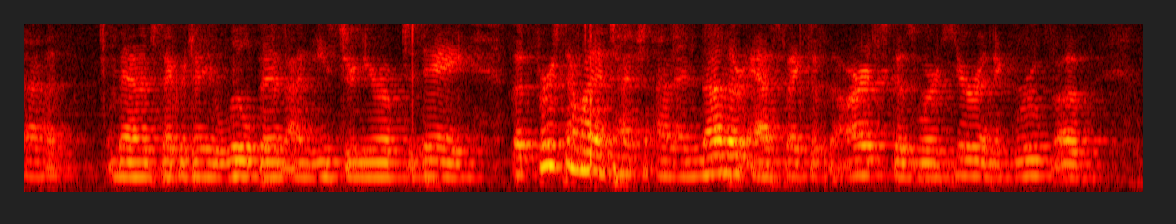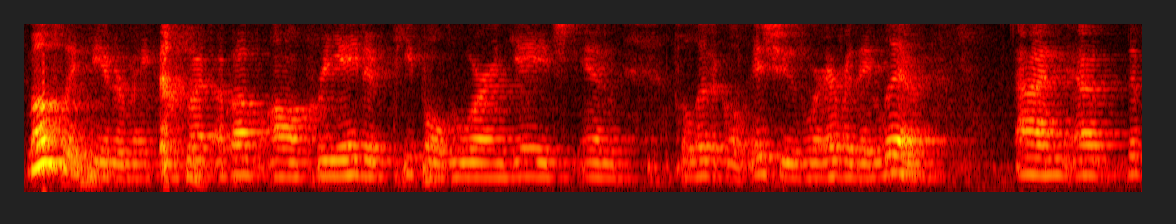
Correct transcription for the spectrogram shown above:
uh, Madam Secretary, a little bit on Eastern Europe today. But first I want to touch on another aspect of the arts because we're here in a group of mostly theater makers, but above all creative people who are engaged in political issues wherever they live, on uh, the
